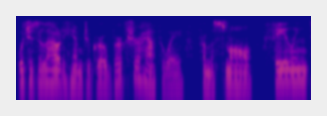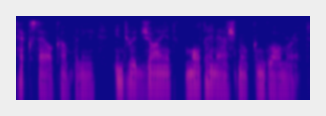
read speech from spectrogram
which has allowed him to grow Berkshire Hathaway from a small, failing textile company into a giant multinational conglomerate.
